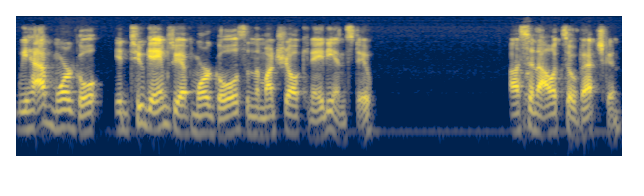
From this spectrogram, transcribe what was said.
we have more goal in two games, we have more goals than the Montreal Canadiens do. Us and Alex Ovechkin.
